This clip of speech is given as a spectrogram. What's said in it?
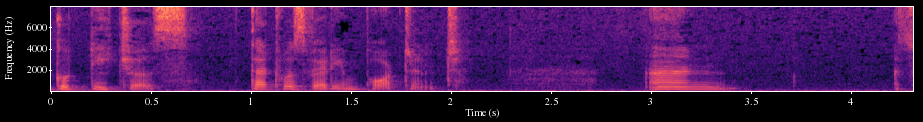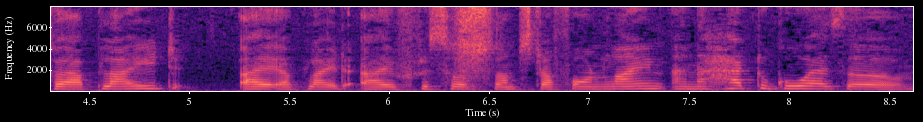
good teachers. That was very important. And so I applied. I applied. I've researched some stuff online, and I had to go as a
